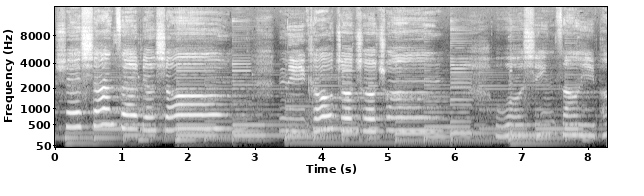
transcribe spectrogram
雪山在边上，你靠着车窗，我心脏一旁，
